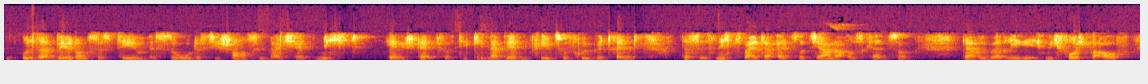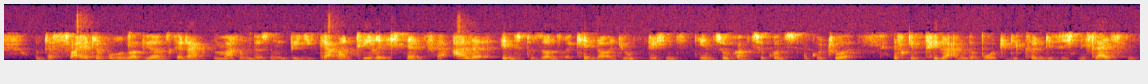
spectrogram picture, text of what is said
Und unser Bildungssystem ist so, dass die Chancengleichheit nicht hergestellt wird. Die Kinder werden viel zu früh getrennt. Das ist nichts weiter als soziale Ausgrenzung. Darüber rege ich mich furchtbar auf. Und das Zweite, worüber wir uns Gedanken machen müssen, wie garantiere ich denn für alle, insbesondere Kinder und Jugendlichen, den Zugang zu Kunst und Kultur? Es gibt viele Angebote, die können die sich nicht leisten.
